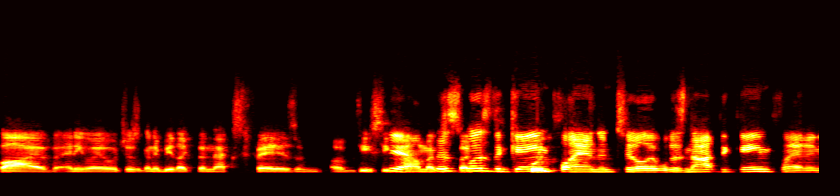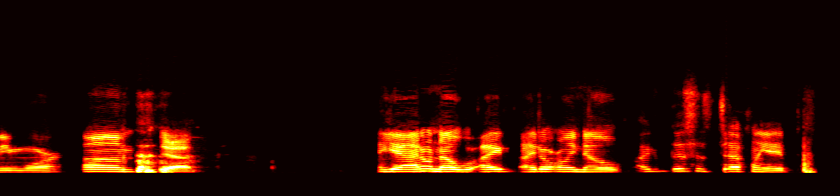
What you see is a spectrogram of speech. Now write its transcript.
Five, anyway, which is going to be like the next phase of, of DC yeah, Comics. This but was the game plan until it was not the game plan anymore. Um, yeah, yeah, I don't know. I I don't really know. I, this is definitely a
